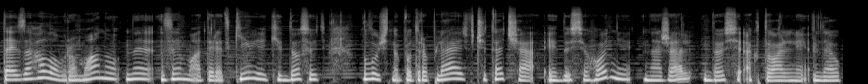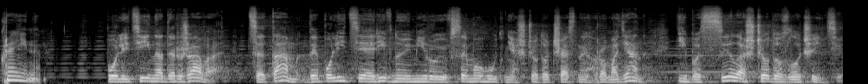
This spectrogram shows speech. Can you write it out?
Та й загалом роману не займати рядків, які досить влучно потрапляють в читача, і до сьогодні, на жаль, досі актуальні для України. Поліційна держава це там, де поліція рівною мірою всемогутня щодо чесних громадян і безсила щодо злочинців.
